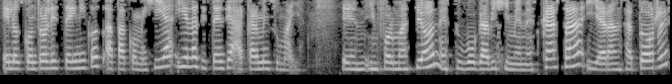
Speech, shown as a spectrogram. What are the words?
en los controles técnicos a Paco Mejía y en la asistencia a Carmen Sumaya. En información estuvo Gaby Jiménez Casa y Aranza Torres,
